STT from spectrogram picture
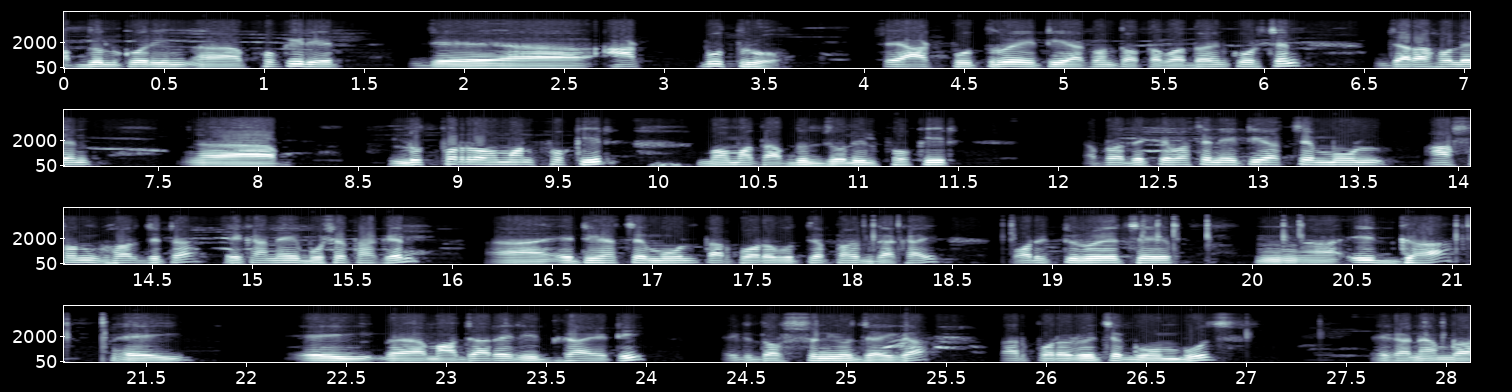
আব্দুল করিম ফকিরের যে আট পুত্র সেই আট পুত্র এটি এখন তত্ত্বাবধান করছেন। যারা হলেন লুৎফর রহমান ফকির, মোহাম্মদ আব্দুল জলিল ফকির। আপনারা দেখতে পাচ্ছেন এটি হচ্ছে মূল আসন ঘর যেটা এখানে বসে থাকেন। এটি হচ্ছে মূল, তার পরবর্তী আপনাদের দেখাই। পরেরটি রয়েছে ঈদগাহ, এই এই মাজারের ঈদগাহ এটি একটি দর্শনীয় জায়গা। তারপরে রয়েছে গম্বুজ, এখানে আমরা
